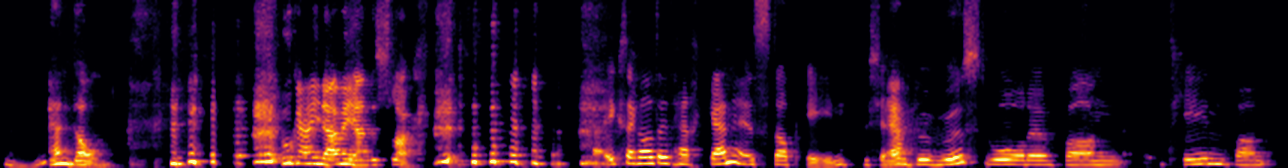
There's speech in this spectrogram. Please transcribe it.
Mhm. En dan? Hoe ga je daarmee aan de slag? Ja, ik zeg altijd herkennen is stap 1. Dus je echt bewust worden van hetgeen van,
